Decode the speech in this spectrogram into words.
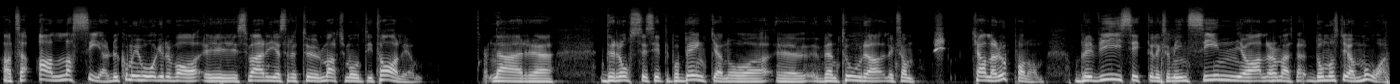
Att så alla ser, du kommer ihåg hur det var i Sveriges returmatch mot Italien. När eh, De Rossi sitter på bänken och eh, Ventura liksom kallar upp honom. Bredvid sitter liksom Insigne och alla de här spelarna. De måste göra mål.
